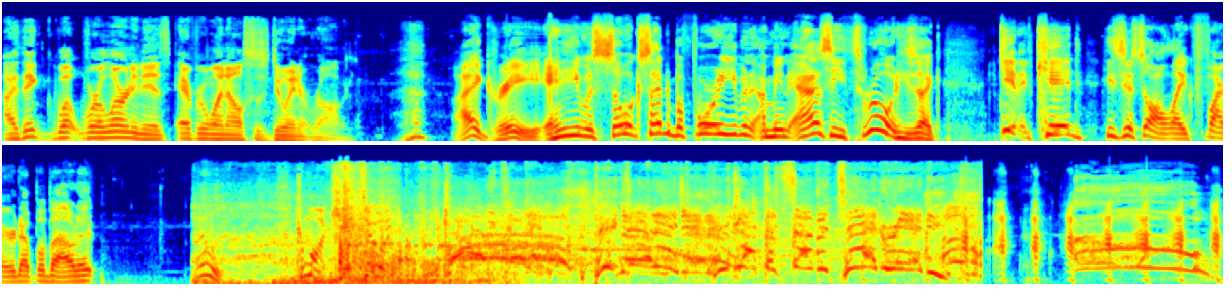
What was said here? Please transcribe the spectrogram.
I think what we're learning is everyone else is doing it wrong. I agree. And he was so excited before he even, I mean, as he threw it, he's like, get it, kid. He's just all like fired up about it. Oh. Come on, kid, do oh, it! He did it! He got the 710, Randy! Oh.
